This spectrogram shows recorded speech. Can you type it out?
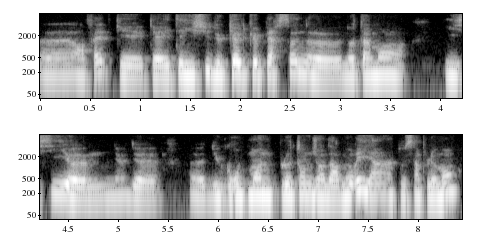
euh, en fait, qui, a été issu de quelques personnes, euh, notamment ici euh, de, du groupement de peloton de gendarmerie, hein, tout simplement,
